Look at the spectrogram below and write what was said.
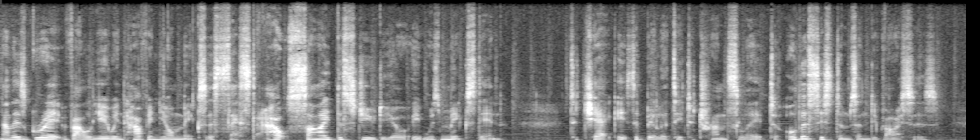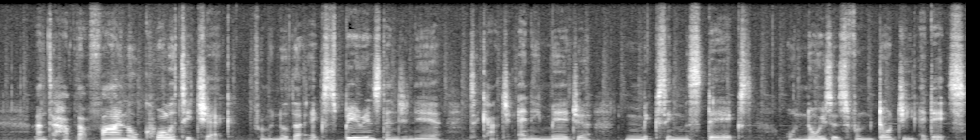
Now, there's great value in having your mix assessed outside the studio it was mixed in to check its ability to translate to other systems and devices, and to have that final quality check from another experienced engineer to catch any major mixing mistakes or noises from dodgy edits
